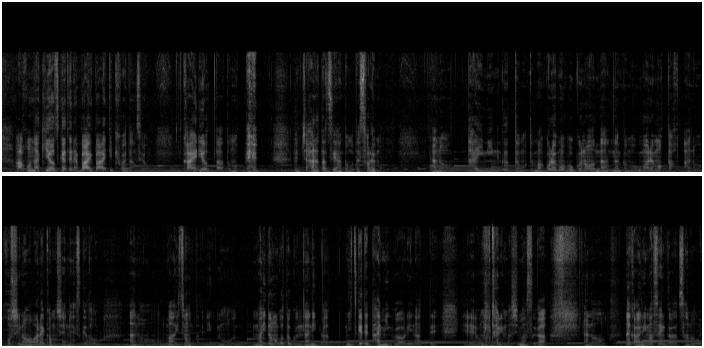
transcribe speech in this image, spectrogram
「あほんなら気をつけてねバイバイ」って聞こえたんですよ帰りよったと思って。めっちゃ腹立つやんと思ってそれも。あのタイミングって思ってまあこれはもう僕のなんかもう生まれ持ったあの星のあれかもしれないですけどあのまあいつももう毎度のごとく何かにつけてタイミングが悪いなって、えー、思ったりもしますがあのなんかありませんか？その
